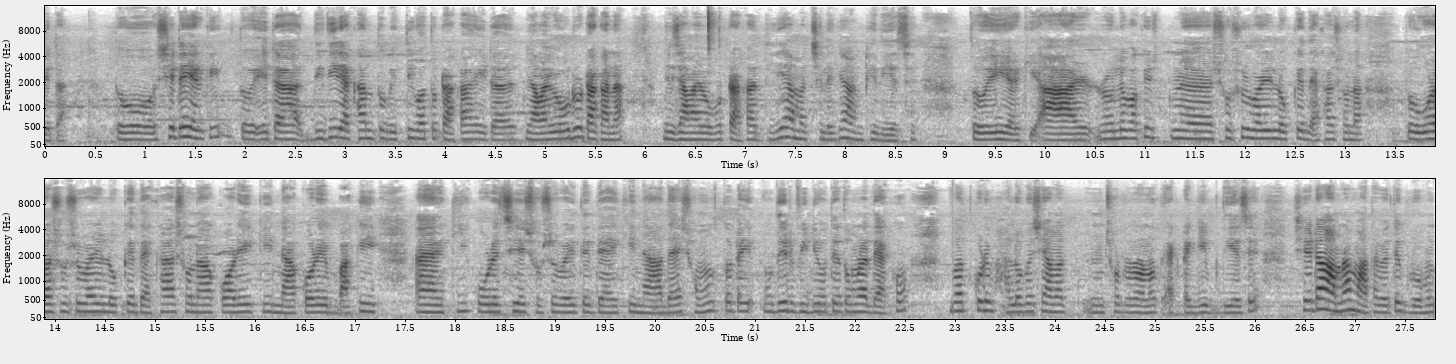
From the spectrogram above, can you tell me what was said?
যেটা। তো সেটাই আর কি। তো এটা দিদির একান্ত ব্যক্তিগত টাকা, এটা জামাইবাবুরও টাকা না। যে জামাইবাবুর টাকা দিয়ে আমার ছেলেকে আংটি দিয়েছে। তো এই আর কি। আর রইল বাকি শ্বশুরবাড়ির লোককে দেখাশোনা। তো ওরা শ্বশুরবাড়ির লোককে দেখাশোনা করে কি না করে, বাকি কি করেছে, শ্বশুরবাড়িতে দেয় কি না দেয়, সমস্তটাই ওদের ভিডিওতে তোমরা দেখো। বাদ করে ভালোবেসে আমার ছোট ননদ একটা গিফট দিয়েছে। সেটা আমরা মাথা পেতে গ্রহণ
